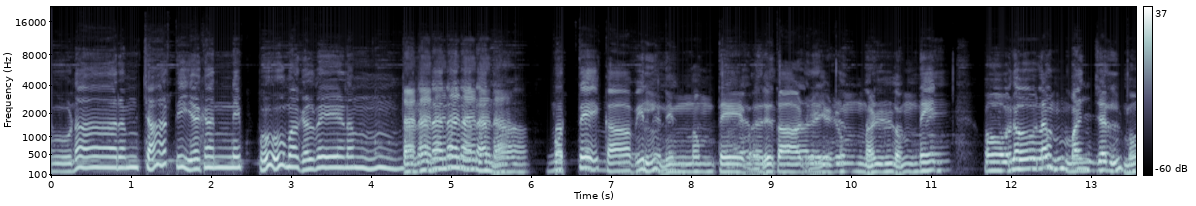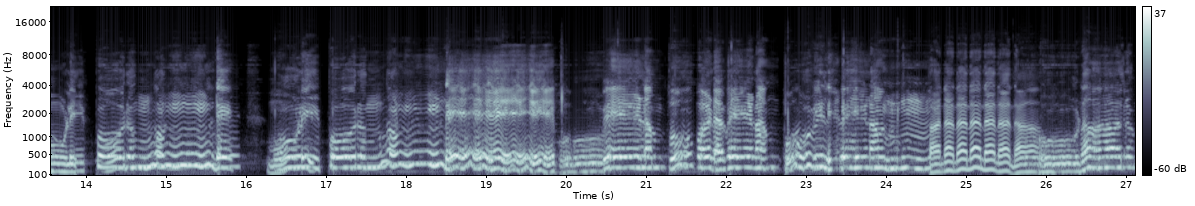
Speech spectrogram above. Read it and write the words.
ൂണാരം ചാർത്തിയ കന്നി പൂമകൾ വേണം തനനനനനന. മത്തേക്കാവിൽ നിന്നും തേവര് താഴെഴും നള്ളും നീ ഓലോലം മഞ്ചൽ മൂളി പോരുന്നുണ്ടേ മൂളി പോരുന്നുണ്ടേ. വേണം പൂപ്പട വേണം പൂവിളി വേണം തനനനനനന. ഊണാരം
